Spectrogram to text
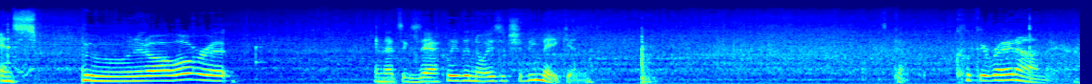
and spoon it all over it. And that's exactly the noise it should be making. It's to cook it right on there.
